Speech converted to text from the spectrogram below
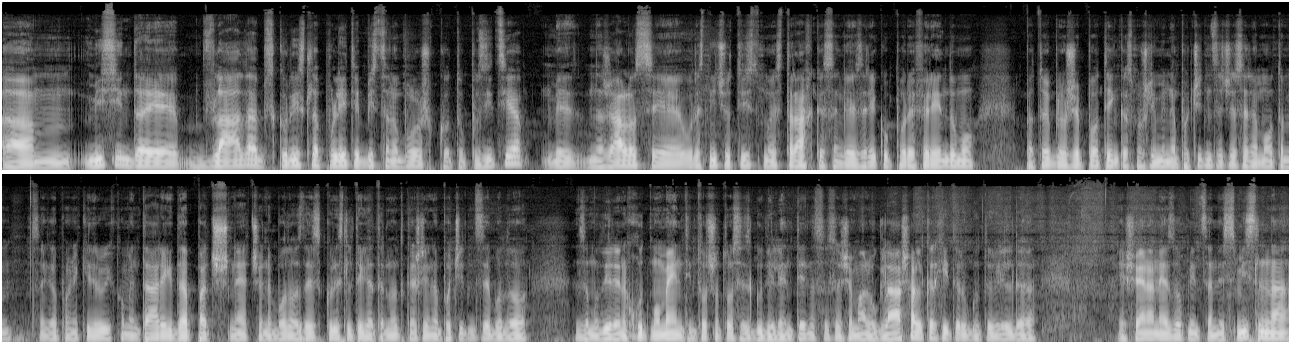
Um, mislim, da je vlada izkoristila poletje bistveno bolj kot opozicija. Nažalost se je uresničil tisti moj strah, ki sem ga izrekel po referendumu. Pa to je bilo že potem, ko smo šli mi na počitnice, če se ne motim, sem ga po nekih drugih komentarjih, da pač ne, če ne bodo zdaj izkoristili tega trenutka šli na počitnice, bodo zamudili en hud moment in točno to se je zgodilo. En teden so se še malo oglašali, kar hitro ugotovili, da je še ena nezaupnica nesmiselna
